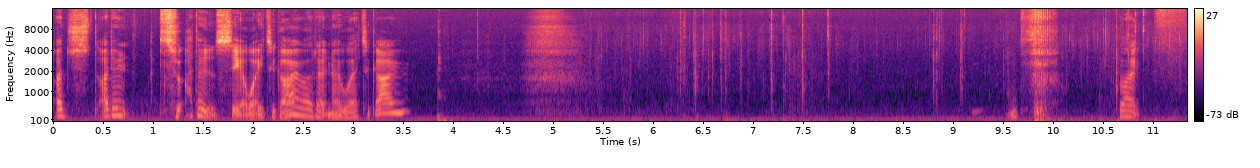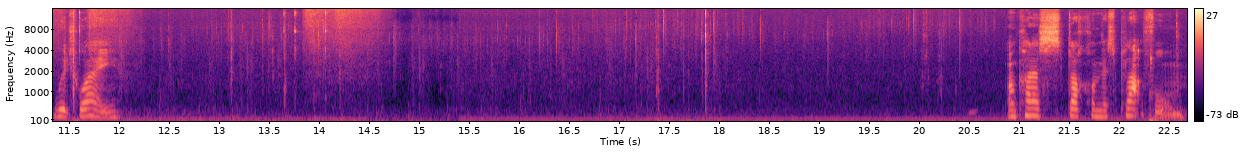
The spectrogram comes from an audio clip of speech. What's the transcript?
I just, I don't, I don't see a way to go. I don't know where to go. like, which way? I'm kind of stuck on this platform.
